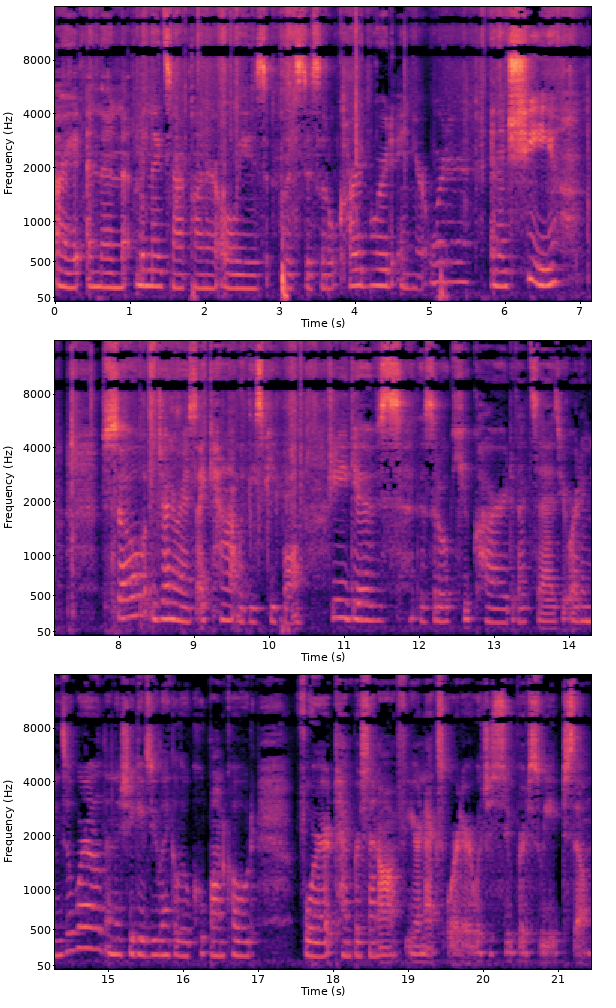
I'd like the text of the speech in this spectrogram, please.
All right, and then Midnight Snack Planner always puts this little cardboard in your order. And then she, so generous, I can't with these people. She gives this little cute card that says your order means the world. And then she gives you like a little coupon code for 10% off your next order, which is super sweet. So,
